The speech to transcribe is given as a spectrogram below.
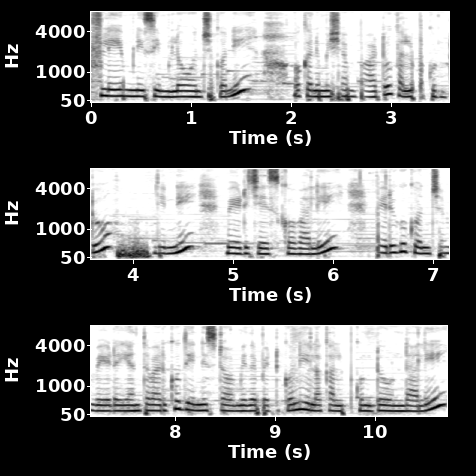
ఫ్లేమ్ని సిమ్లో ఉంచుకొని ఒక నిమిషం పాటు కలుపుకుంటూ దీన్ని వేడి చేసుకోవాలి. పెరుగు కొంచెం వేడయ్యేంత వరకు దీన్ని స్టవ్ మీద పెట్టుకొని ఇలా కలుపుకుంటూ ఉండాలి.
